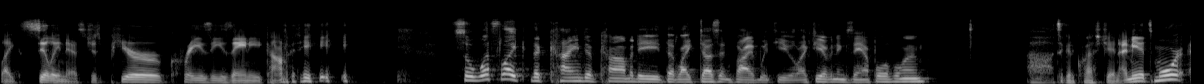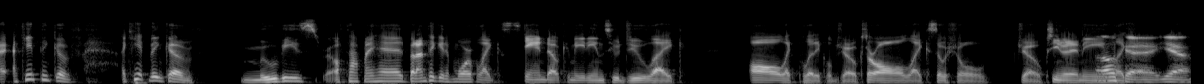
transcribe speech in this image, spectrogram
like silliness, just pure crazy zany comedy. So what's like the kind of comedy that like doesn't vibe with you? Like, do you have an example of one? Oh, that's a good question. I mean, it's more. I, can't think of. I can't think of movies off the top of my head, but I'm thinking of more of like stand-up comedians who do like all like political jokes or all like social jokes. You know what I mean? Like, Okay, yeah.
